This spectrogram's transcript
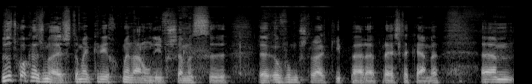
Mas, eu, de qualquer maneira, também queria recomendar um livro, chama-se, eh, eu vou mostrar aqui para, para esta Câmara, um,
